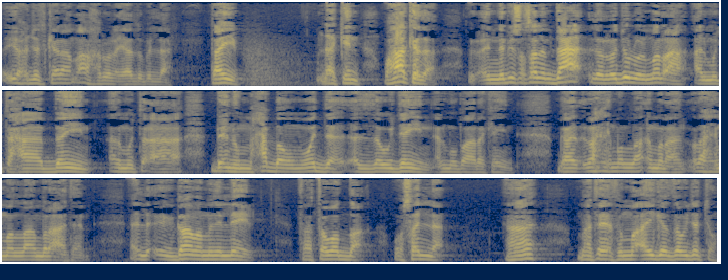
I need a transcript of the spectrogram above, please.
يحدث كلام آخر والعياذ بالله. طيب لكن وهكذا. النبي صلى الله عليه وسلم دعا للرجل والمرأة المتحابين المت... بينهم محبة ومودة الزوجين المباركين. قال رحم الله امرأة رحم الله امرأة. قام من الليل فتوضأ وصلى ها؟ متى؟ ثم أيقظ زوجته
